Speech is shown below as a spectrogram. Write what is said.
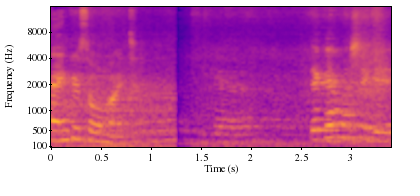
थँक्यू सो मच तेका मातशें घे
